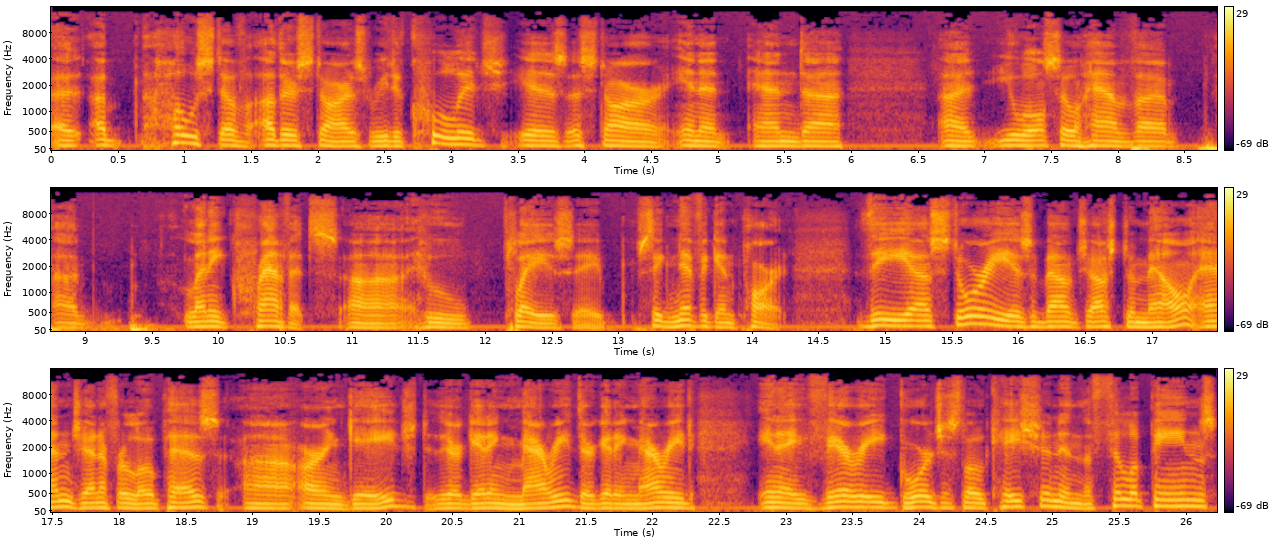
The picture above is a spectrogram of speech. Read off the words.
a, a, host of other stars. Rita Coolidge is a star in it. And uh, you also have Lenny Kravitz, uh, who plays a significant part. The uh, story is about Josh Duhamel and Jennifer Lopez uh, are engaged. They're getting married. They're getting married in a very gorgeous location in the Philippines,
